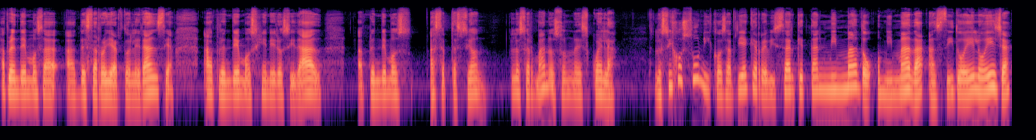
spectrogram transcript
aprendemos a desarrollar tolerancia, aprendemos generosidad, aprendemos aceptación. Los hermanos son una escuela. Los hijos únicos habría que revisar qué tan mimado o mimada ha sido él o ella,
